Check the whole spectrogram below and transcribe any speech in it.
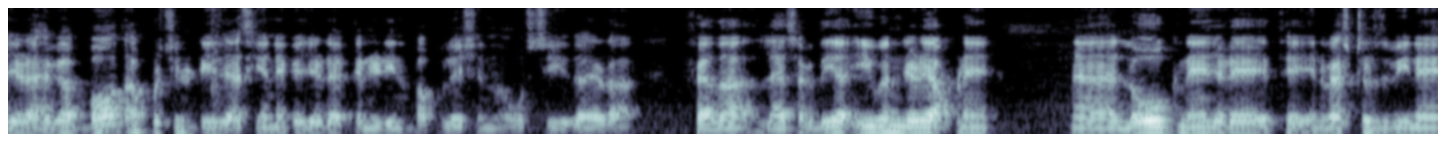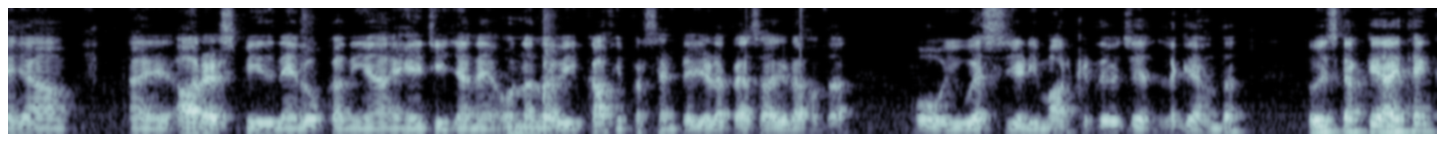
ਜਿਹੜਾ ਹੈਗਾ ਬਹੁਤ ਅਪਰਚੂਨਿਟੀਜ਼ ਐਸੀਆਂ ਨੇ ਕਿ ਜਿਹੜਾ ਕੈਨੇਡੀਅਨ ਪੋਪੂਲੇਸ਼ਨ ਉਸ ਚੀਜ਼ ਦਾ ਜਿਹੜਾ ਫਾਇਦਾ ਲੈ ਸਕਦੀ ਆ। ਈਵਨ ਜਿਹੜੇ ਆਪਣੇ ਲੋਕ ਨੇ, ਜਿਹੜੇ ਇੱਥੇ ਇਨਵੈਸਟਰਸ ਵੀ ਨੇ ਜਾਂ ਆਰਐਸਪੀਜ਼ ਨੇ ਲੋਕਾਂ ਦੀਆਂ ਇਹ ਚੀਜ਼ਾਂ ਨੇ, ਉਹਨਾਂ ਦਾ ਵੀ ਕਾਫੀ ਪਰਸੈਂਟੇਜ ਜਿਹੜਾ ਪੈਸਾ ਜਿਹੜਾ ਹੁੰਦਾ ਉਹ ਯੂਐਸ ਜਿਹੜੀ ਮਾਰਕੀਟ ਦੇ ਵਿੱਚ ਲੱਗਿਆ ਹੁੰਦਾ। ਤੋ ਇਸ ਕਰਕੇ ਆਈ ਥਿੰਕ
